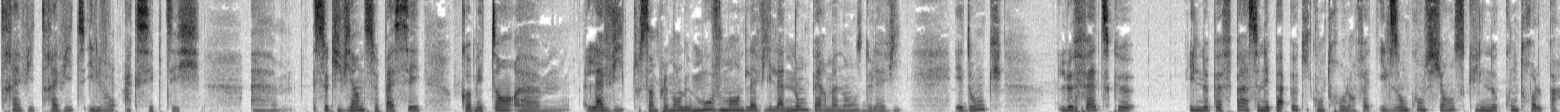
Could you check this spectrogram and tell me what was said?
très vite très vite ils vont accepter euh, ce qui vient de se passer comme étant euh, la vie, tout simplement, le mouvement de la vie, la non-permanence de la vie. Et donc, le fait que ils ne peuvent pas, ce n'est pas eux qui contrôlent en fait. Ils ont conscience qu'ils ne contrôlent pas.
